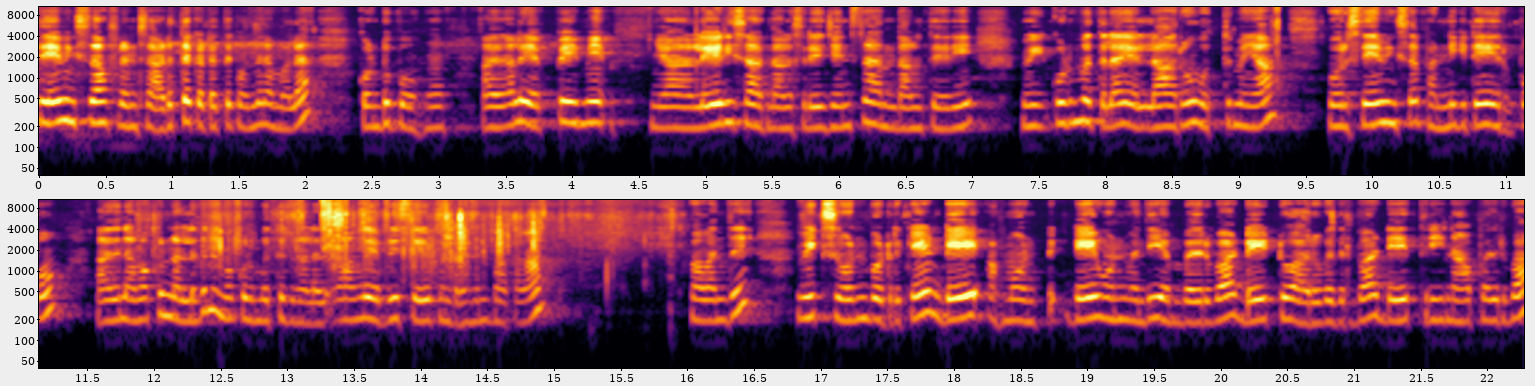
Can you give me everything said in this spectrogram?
சேவிங்ஸ் தான் ஃப்ரெண்ட்ஸ் அடுத்த கட்டத்துக்கு வந்து நம்மளை கொண்டு போகும். அதனால் எப்பயுமே லேடிஸாக இருந்தாலும் சரி ஜென்ஸாக இருந்தாலும் சரி குடும்பத்தில் எல்லோரும் ஒத்துமையாக ஒரு சேவிங்ஸை பண்ணிக்கிட்டே இருப்போம். அது நமக்கும் நல்லது நம்ம குடும்பத்துக்கு நல்லது. வாங்க எப்படி சேவ் பண்ணுறதுன்னு பார்க்கலாம். இப்போ வந்து வீக்ஸ் ஒன் போட்டிருக்கேன். டே அமௌண்ட் டே ஒன் வந்து எண்பது ரூபா டே டூ அறுபது ரூபா டே த்ரீ நாற்பது ரூபா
